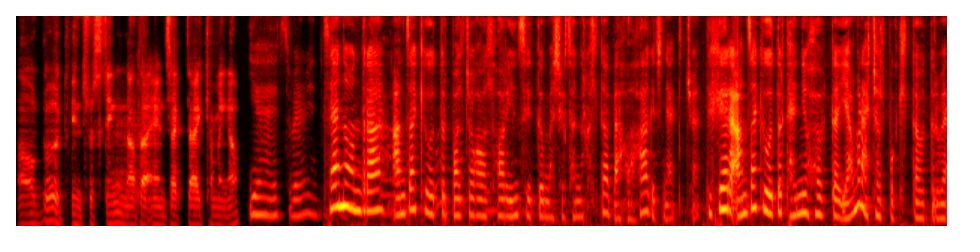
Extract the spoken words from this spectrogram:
Oh, good. Interesting. Another Anzac Day coming up. Yeah, it's very interesting. Сайн уу ундраа? Анзаки өдөр болж байгаа болохоор энэ сэдв маш их сонирхолтой байх байхаа гэж найдаж байна. Тэгэхээр Анзаки өдөр таны хувьд ямар ач холбогдолтой өдөр вэ?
